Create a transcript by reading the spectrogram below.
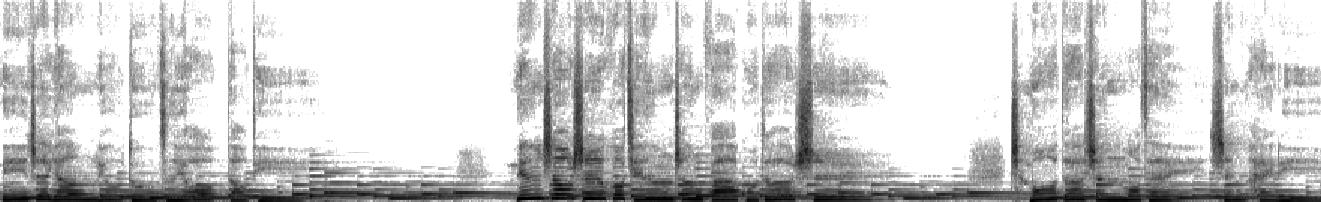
你这样流独自游到底。年少时候虔诚发过的誓，沉默的沉没在深海里，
